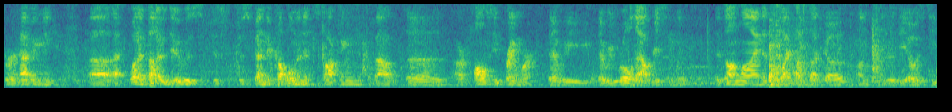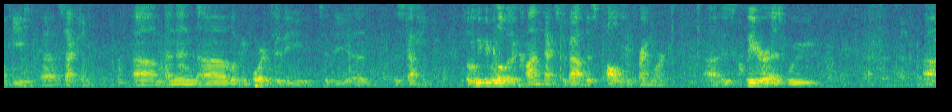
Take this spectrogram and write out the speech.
for having me. Uh, What I thought I would do is just, just spend a couple minutes talking about uh, our policy framework that we, that we rolled out recently. It's online at whitehouse.gov under the OSTP uh, section. Um, And then uh, looking forward to the, to the uh, discussion. So let me give a little bit of context about this policy framework. Uh, It's clear as we uh,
